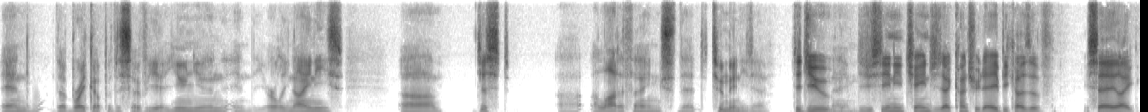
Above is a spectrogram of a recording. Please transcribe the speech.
and the breakup of the Soviet Union in the early 90s. Um, just uh, a lot of things that too many to Did you name. did you see any changes at Country Day because of you say like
